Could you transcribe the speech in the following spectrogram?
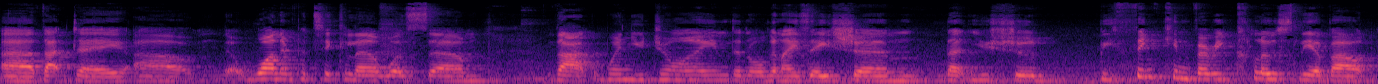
uh, that day. Um, one in particular was. Um, that when you joined an organization that you should be thinking very closely about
